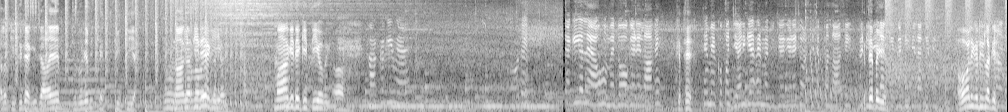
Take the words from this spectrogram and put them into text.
ਚਲੋ ਕੀਤੀ ਤੇ ਹੈਗੀ ਜ਼ਿਆਦਾ ਇਹ ਜ਼ਰੂਰੀ ਹੈ ਵੀ ਕੀਤੀ ਆ। ਨਾ ਕਰਨਾ ਕੀਤੀ ਤੇ ਹੈਗੀ ਆ। ਮਾਂ ਕਿਤੇ ਕੀਤੀ ਹੋਵੇ। ਆਹੋ। ਥੱਕ ਗਈ ਮੈਂ? ਉਹ ਤੇ ਹੈਗੀ ਆ ਲੈ ਆਓ ਮੈਂ ਦੋ ਗੇੜੇ ਲਾ ਕੇ। ਕਿੱਥੇ? ਤੇ ਮੇਰੇ ਕੋ ਭੱਜਿਆ ਨਹੀਂ ਗਿਆ ਫਿਰ ਮੈਂ ਦੂਜੇ ਗੇੜੇ ਚ ਉੱਠ ਕੇ ਚੱਪਲ ਲਾਤੀ ਗੱਡੀ ਕਿੱਥੇ ਦੇ ਪਈ ਆ? ਲਾਗੇ, ਗੱਡੀ ਦੇ ਲਾਗੇ ਪਈ ਉਹ ਵਾਲੀ ਗੱਡੀ ਲੱਗੇ? ਹਾਂਜੀ।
